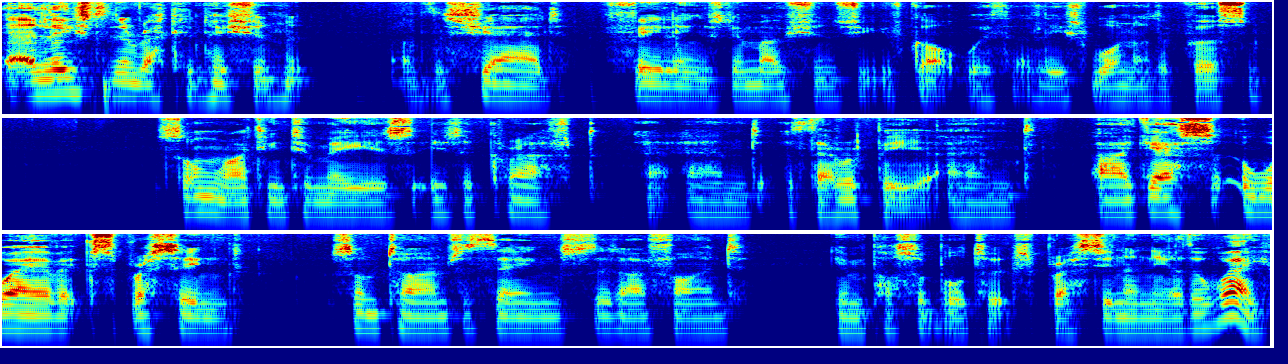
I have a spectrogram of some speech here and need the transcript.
at least in the recognition of the shared feelings and emotions that you've got with at least one other person. Songwriting to me is, is a craft and a therapy and I guess, a way of expressing sometimes the things that I find impossible to express in any other way.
